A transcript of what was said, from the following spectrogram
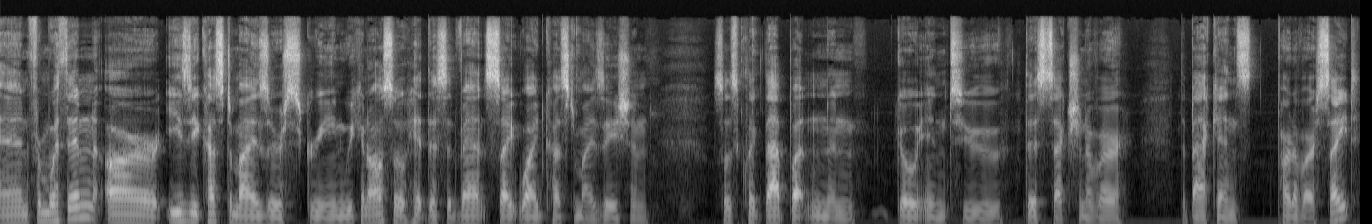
And from within our easy customizer screen, we can also hit this advanced site-wide customization. So let's click that button and go into this section of our the backend part of our site.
